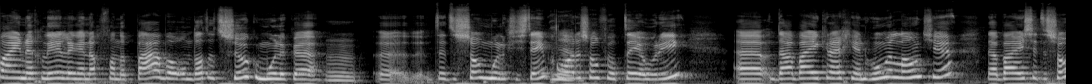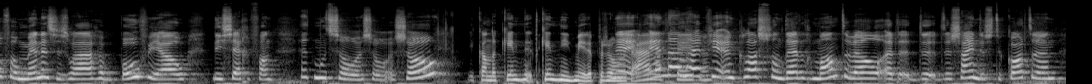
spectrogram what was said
weinig leerlingen nog van de PABO, omdat het zulke moeilijke Mm. eh, het is zo'n moeilijk systeem geworden, Ja. zoveel theorie. Eh, daarbij krijg je een hongerloontje. Daarbij zitten zoveel managerslagen boven jou die zeggen van het moet zo en zo en zo. Je kan de kind, het kind niet meer de persoonlijke Nee, aandacht en dan geven. heb je een klas van 30 man, terwijl de, er zijn dus tekorten,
